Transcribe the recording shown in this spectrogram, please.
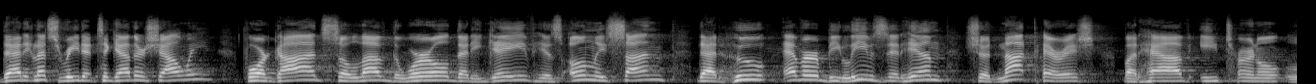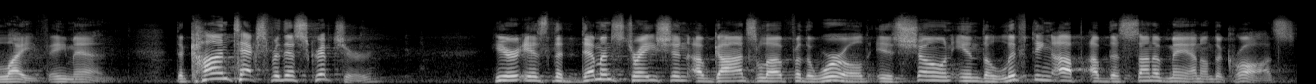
that he, let's read it together, shall we? For God so loved the world that he gave his only son that whoever believes in him should not perish but have eternal life. Amen. The context for this scripture here is the demonstration of God's love for the world is shown in the lifting up of the Son of Man on the cross.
